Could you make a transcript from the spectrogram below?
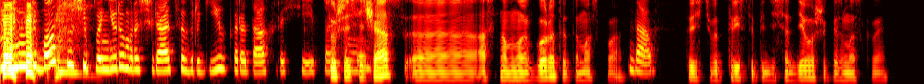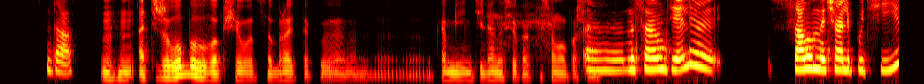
но мы в любом случае планируем расширяться в других городах России, Слушай, поэтому сейчас э, основной город это Москва. да, То есть вот 350 девушек из Москвы. да. Мгм. А тяжело было вообще вот собрать такую э, комьюнити, или оно все как-то само пошло? Э, на самом деле, в самом начале пути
